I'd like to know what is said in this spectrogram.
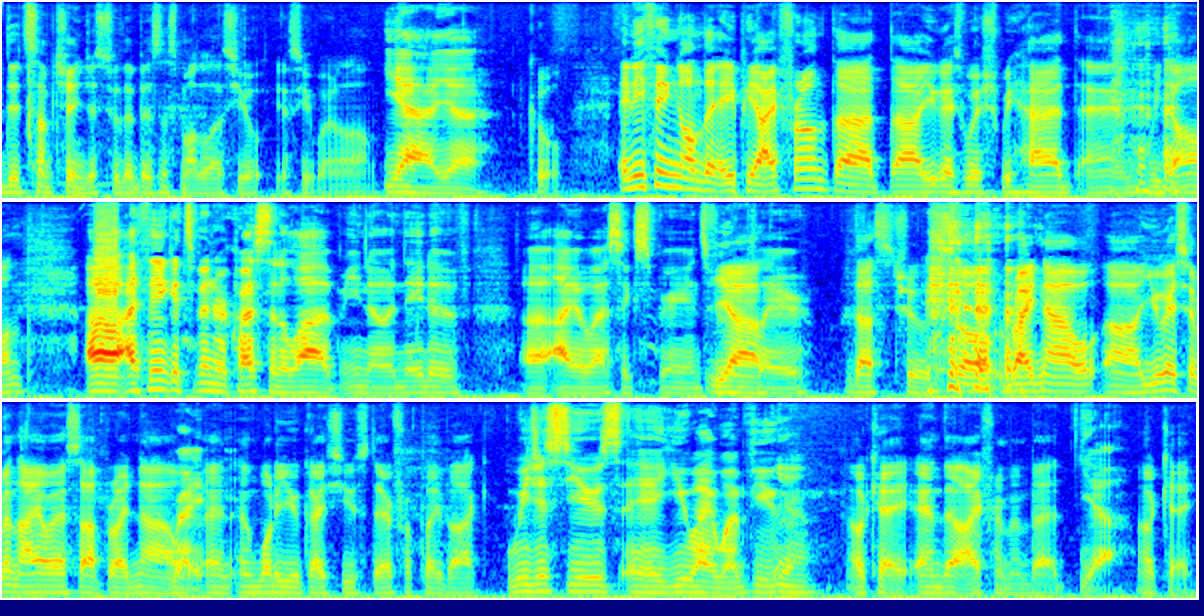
did some changes to the business model as you as you went along. yeah yeah Cool. Anything on the API front that uh, you guys wish we had and we don't? Uh, I think it's been requested a lot. You know, a native uh, iOS experience for Yeah. the player. That's true. So right now, uh, you guys have an iOS app right now, Right. and, and what do you guys use there for playback? We just use a UI web view. Yeah. Okay, and the iframe embed. Yeah. Okay,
